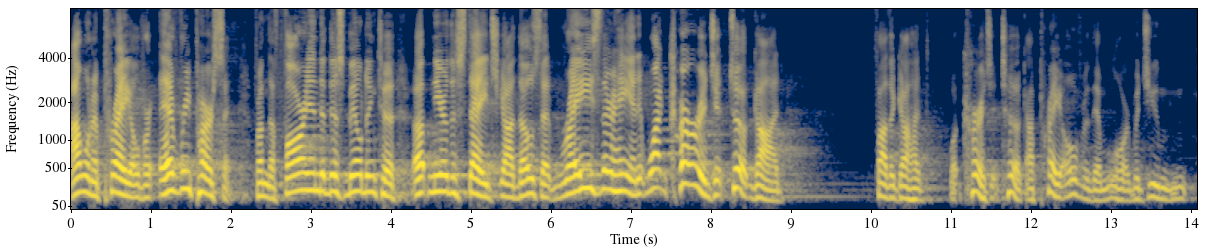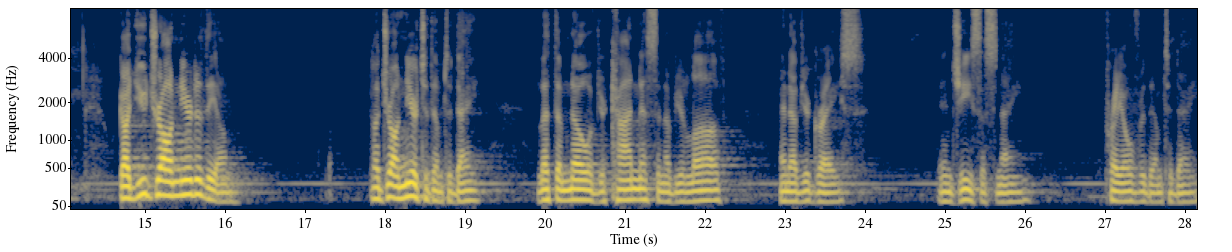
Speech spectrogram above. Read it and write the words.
I want to pray over every person from the far end of this building to up near the stage, God, those that raised their hand. What courage it took, God. Father God, what courage it took. I pray over them, Lord. Would you, God, you draw near to them. God, draw near to them today. Let them know of your kindness and of your love and of your grace. In Jesus' name, pray over them today.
